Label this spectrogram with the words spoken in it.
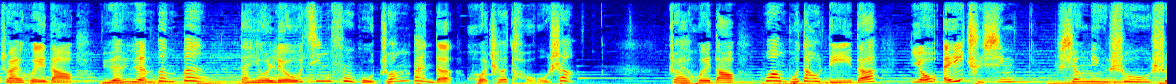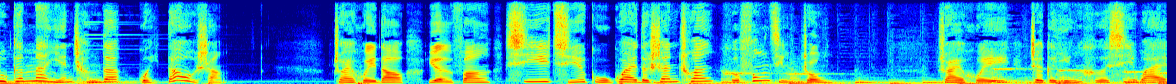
拽回到圆圆笨笨但又鎏金复古装扮的火车头上，拽回到望不到底的由 H 星。生命树树根蔓延成的轨道上，拽回到远方稀奇古怪的山川和风景中，拽回这个银河系外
